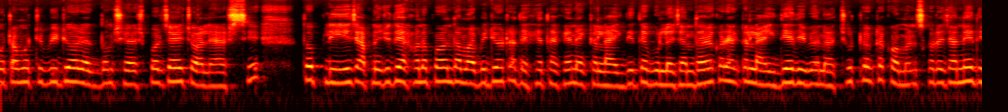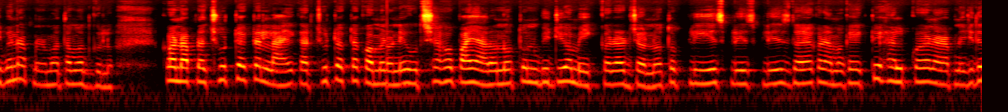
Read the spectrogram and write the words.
মোটামুটি ভিডিওর একদম শেষ পর্যায়ে চলে আসছি। তো প্লিজ আপনি যদি এখনও পর্যন্ত আমার ভিডিওটা দেখে থাকেন, একটা লাইক দিতে ভুলে যান, দয়া করে একটা লাইক দিয়ে দিবেন আর ছোট্ট একটা কমেন্টস করে জানিয়ে দিবেন আপনার মতামতগুলো। কারণ আপনার ছোট্ট একটা লাইক আর ছোট্ট একটা কমেন্ট অনেক উৎসাহ পায় আরও নতুন ভিডিও মেক করার জন্য। তো প্লিজ প্লিজ প্লিজ দয়া করে আমাকে একটু হেল্প করেন। আর আপনি যদি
